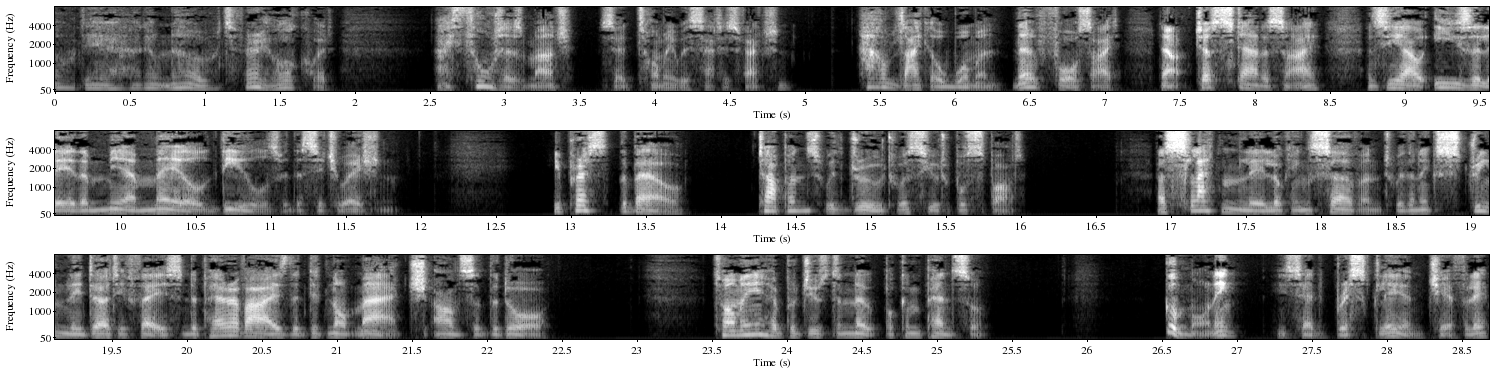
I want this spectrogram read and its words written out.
oh dear, I don't know. It's very awkward. I thought as much, said Tommy with satisfaction. How like a woman. No foresight. Now, just stand aside and see how easily the mere male deals with the situation. He pressed the bell. Tuppence withdrew to a suitable spot. A slatternly-looking servant with an extremely dirty face and a pair of eyes that did not match answered the door. Tommy had produced a notebook and pencil. Good morning, he said briskly and cheerfully.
